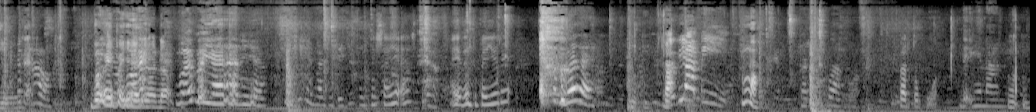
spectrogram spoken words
Iya. Mbek ro. Boe bayar ono. Mbok bayaran ya. Saya ah. Ayo bayar ya. Kak. Tapi api. Mah, Batuku aku. kartu kuat. Ndek ngenan. Heeh.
